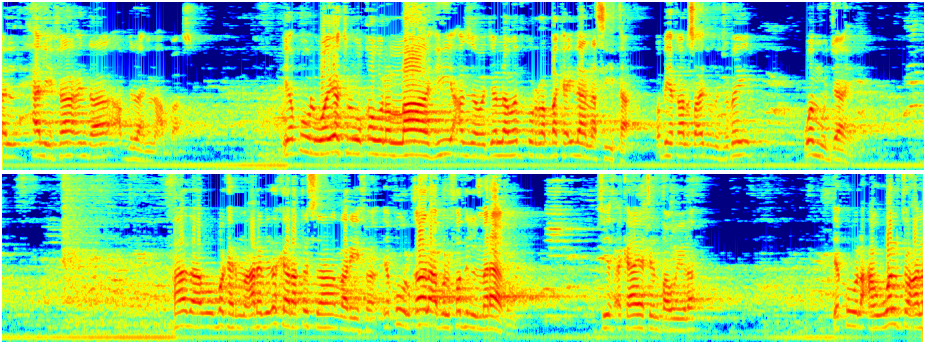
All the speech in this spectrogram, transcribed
الحلف عند عبد الله بن عباس يقول ويتلو قول الله عز وجل واذكر ربك إذا نسيت وبه قال سعيد بن جبير ومجاهد هذا أبو بكر بن عربي ذكر قصة ظريفة يقول قال أبو الفضل المراغي في حكاية طويلة يقول عولت على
